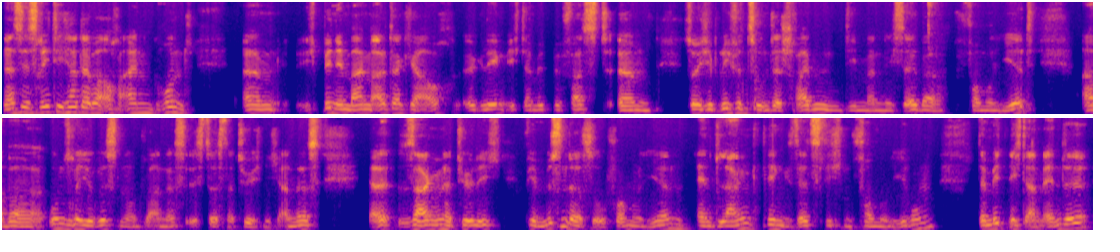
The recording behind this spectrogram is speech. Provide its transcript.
Das ist richtig, hat aber auch einen Grund. Ähm, ich bin in meinem Alltag ja auch äh, gelegentlich damit befasst, ähm, solche Briefe zu unterschreiben, die man nicht selber formuliert. Aber unsere Juristen und woanders ist das natürlich nicht anders, äh, sagen natürlich, wir müssen das so formulieren, entlang den gesetzlichen Formulierungen, damit nicht am Ende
